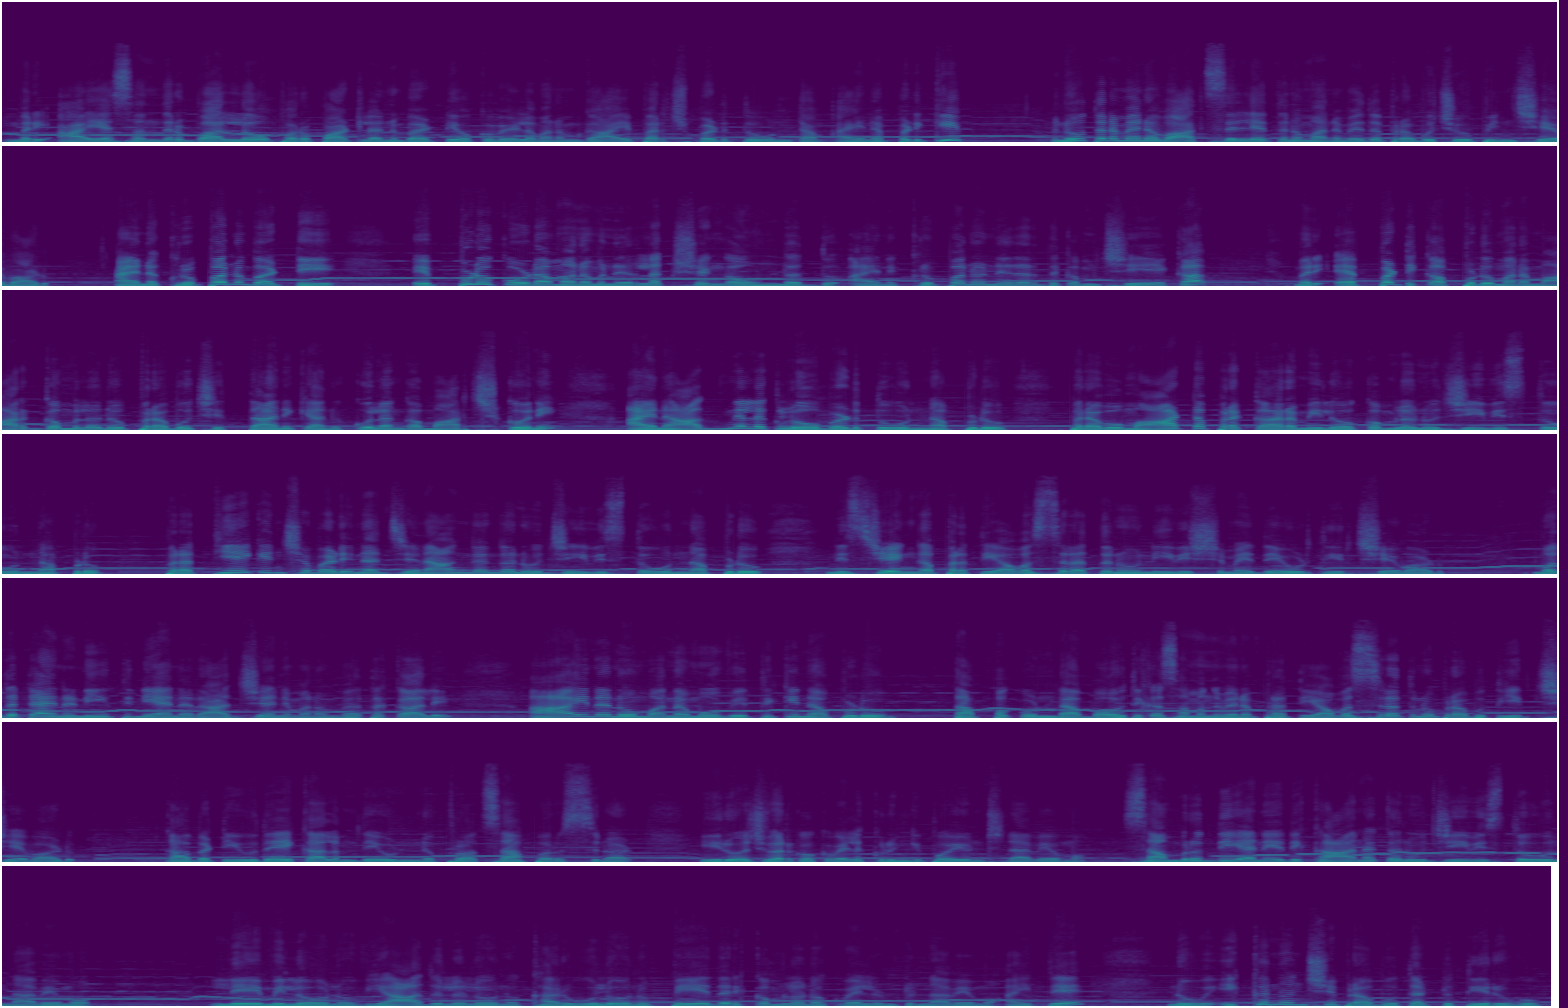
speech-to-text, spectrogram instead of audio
మరి ఆయా సందర్భాల్లో పొరపాట్లను బట్టి ఒకవేళ మనం గాయపరచబడుతూ ఉంటాం అయినప్పటికీ నూతనమైన వాత్సల్యతను మన మీద ప్రభు చూపించేవాడు. ఆయన కృపను బట్టి ఎప్పుడు కూడా మనము నిర్లక్ష్యంగా ఉండొద్దు. ఆయన కృపను నిరర్ధకం చేయక మరి ఎప్పటికప్పుడు మన మార్గములను ప్రభు చిత్తానికి అనుకూలంగా మార్చుకొని ఆయన ఆజ్ఞలకు లోబడుతూ ఉన్నప్పుడు ప్రభు మాట ప్రకారం ఈ లోకంలో నువ్వు జీవిస్తూ ఉన్నప్పుడు ప్రత్యేకించబడిన జనాంగంగా నువ్వు జీవిస్తూ ఉన్నప్పుడు నిశ్చయంగా ప్రతి అవసరతను నీ విషయమే దేవుడు తీర్చేవాడు. మొదట ఆయన నీతిని ఆయన రాజ్యాన్ని మనం వెతకాలి. ఆయనను మనము వెతికినప్పుడు తప్పకుండా భౌతిక సంబంధమైన ప్రతి అవసరతను ప్రభు తీర్చేవాడు. కాబట్టి ఉదయకాలం దేవుడిని ప్రోత్సాహపరుస్తున్నాడు. ఈ రోజు వరకు ఒకవేళ కృంగిపోయి ఉంటున్నావేమో సమృద్ధి అనేది కానక నువ్వు జీవిస్తూ ఉన్నావేమో లేమిలోను వ్యాధులలోను కరువులోను పేదరికంలోను ఒకవేళ ఉంటున్నావేమో అయితే నువ్వు ఇక నుంచి ప్రభు తట్టు తిరుగు.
